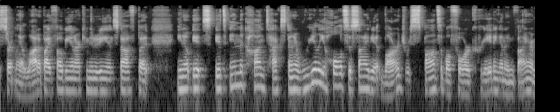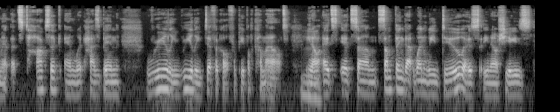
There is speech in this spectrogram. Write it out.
certainly a lot of biphobia in our community and stuff. But, you know, it's it's in the context and it really holds society at large responsible for creating an environment that's toxic and what has been really, really difficult for people to come out. Mm. You know, it's it's um, something that when we do, as you know, she's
